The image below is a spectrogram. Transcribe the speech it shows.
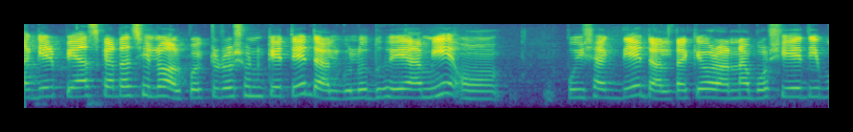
আগের পেঁয়াজ কাটা ছিল, অল্প একটু রসুন কেটে ডালগুলো ধুয়ে আমি পুঁই শাক দিয়ে ডালটাকেও রান্না বসিয়ে দিব।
